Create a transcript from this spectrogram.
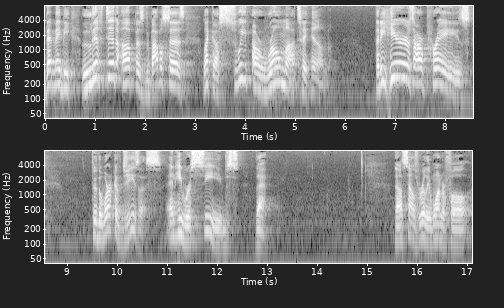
that may be lifted up, as the Bible says, like a sweet aroma to him. That he hears our praise through the work of Jesus and he receives that. Now, it sounds really wonderful.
